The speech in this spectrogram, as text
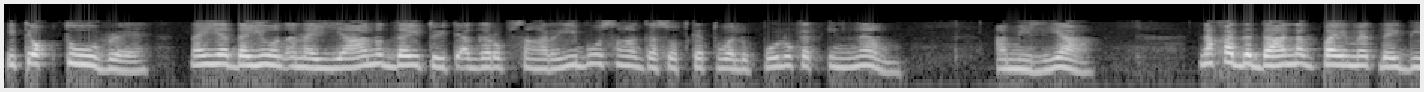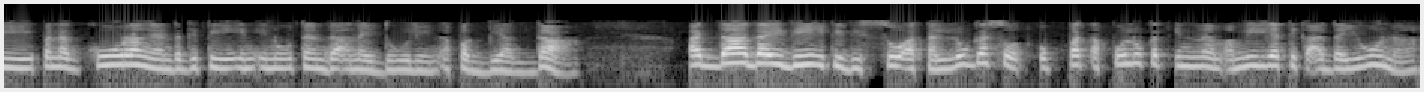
Iti Oktubre, Nayadayon anayanod da ito iti agarup sa nga ribo sa nga ket walupulo ket innam. Amelia. Nakadadanag paymet day di panagkurangan dagiti ininutan da anay dulin a pagbiagda. At daday di iti diso at talugasot upat apulo ket innam Amelia ti kaadayuna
